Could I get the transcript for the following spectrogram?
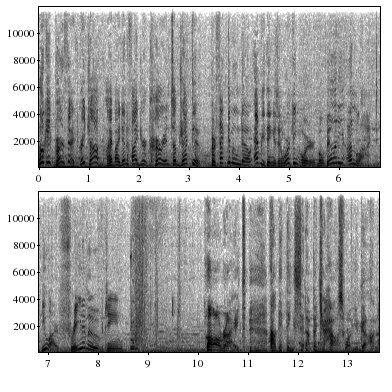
Okay, perfect. Great job. I've identified your current objective. Perfectamundo, everything is in working order. Mobility unlocked. You are free to move, Gene. All right. I'll get things set up at your house while you're gone.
